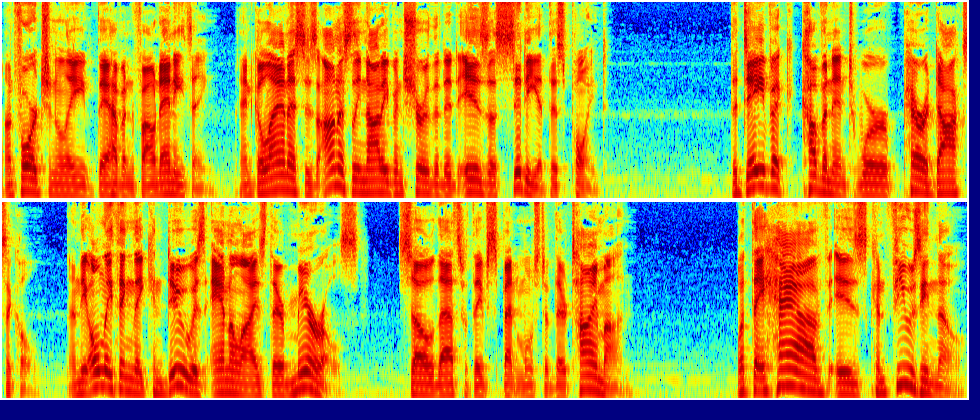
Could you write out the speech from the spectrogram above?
Unfortunately, they haven't found anything, and Galanis is honestly not even sure that it is a city at this point. The Daevic Covenant were paradoxical, and the only thing they can do is analyze their murals, so that's what they've spent most of their time on. What they have is confusing, though,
